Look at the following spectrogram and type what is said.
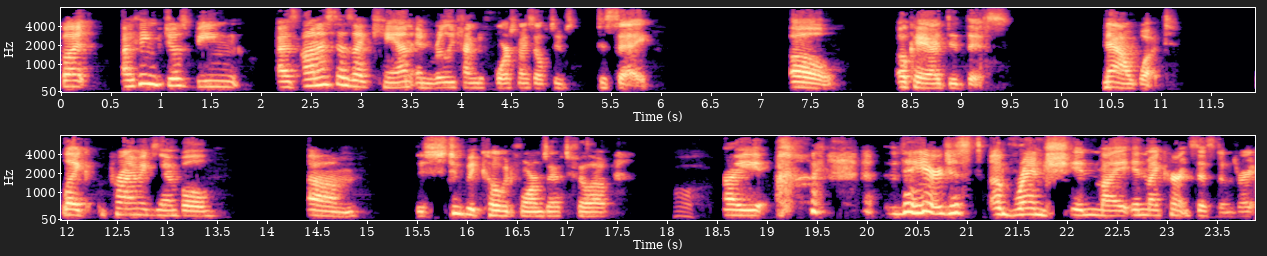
but I think just being as honest as I can and really trying to force myself to to say, oh, okay, I did this. Now what? Like prime example, um, the stupid COVID forms I have to fill out. Oh, I they are just a wrench in my in my current systems, right?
